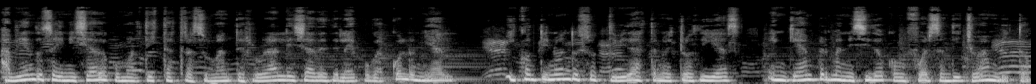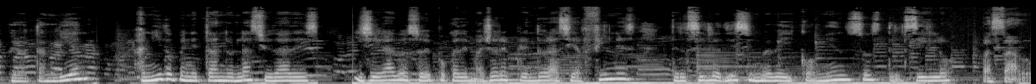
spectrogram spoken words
habiéndose iniciado como artistas trashumantes rurales ya desde la época colonial y continuando su actividad hasta nuestros días en que han permanecido con fuerza en dicho ámbito, pero también han ido penetrando en las ciudades y llegado a su época de mayor esplendor hacia fines del siglo XIX y comienzos del siglo pasado.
